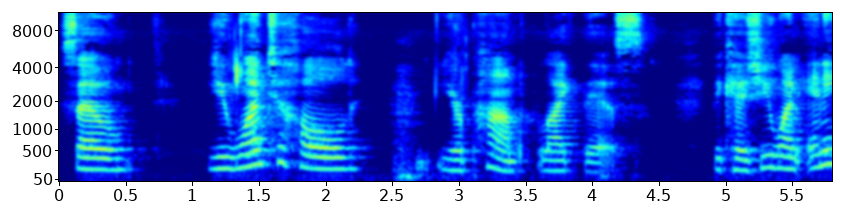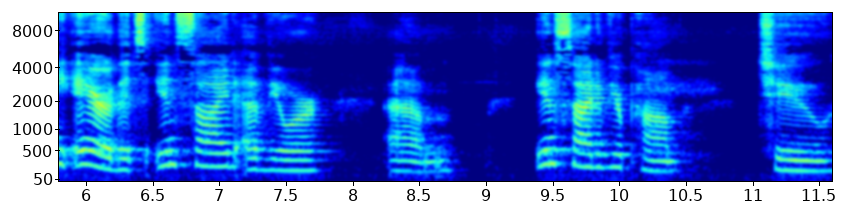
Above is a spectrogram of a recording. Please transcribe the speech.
So you want to hold your pump like this because you want any air that's inside of your um, inside of your pump to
